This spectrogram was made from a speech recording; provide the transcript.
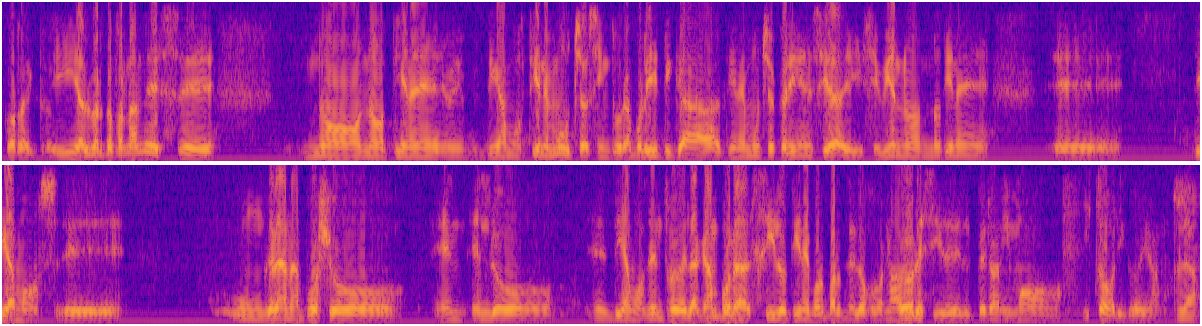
correcto. Y Alberto Fernández eh, no, no tiene, digamos, tiene mucha cintura política, tiene mucha experiencia y si bien no, no tiene, eh, digamos, eh, un gran apoyo en, en lo digamos, dentro de la cámpora sí lo tiene por parte de los gobernadores y del peronismo histórico, digamos. Claro.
